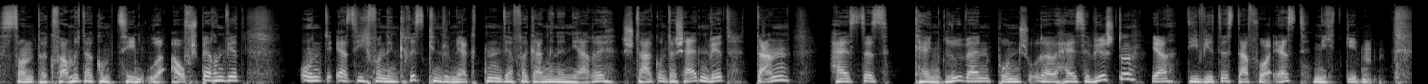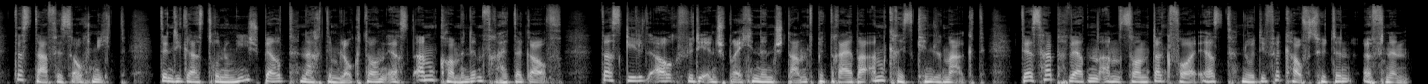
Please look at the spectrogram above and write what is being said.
Sonntagvormittag um 10 Uhr aufsperren wird, und er sich von den Christkindlmärkten der vergangenen Jahre stark unterscheiden wird, dann heißt es kein Glühwein, Punsch oder heiße Würstel, ja, die wird es da vorerst nicht geben. Das darf es auch nicht, denn die Gastronomie sperrt nach dem Lockdown erst am kommenden Freitag auf. Das gilt auch für die entsprechenden Standbetreiber am Christkindlmarkt. Deshalb werden am Sonntag vorerst nur die Verkaufshütten öffnen.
